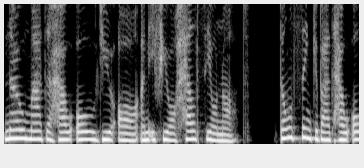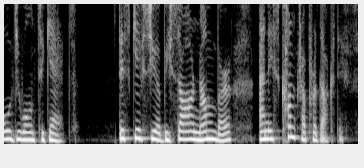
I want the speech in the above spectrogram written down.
No matter how old you are and if you are healthy or not, don't think about how old you want to get. This gives you a bizarre number and is counterproductive.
